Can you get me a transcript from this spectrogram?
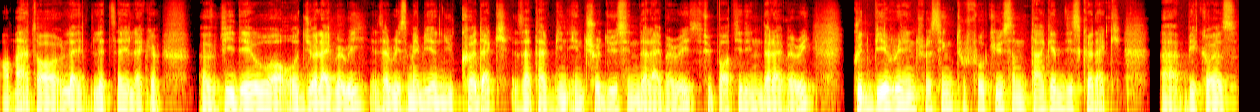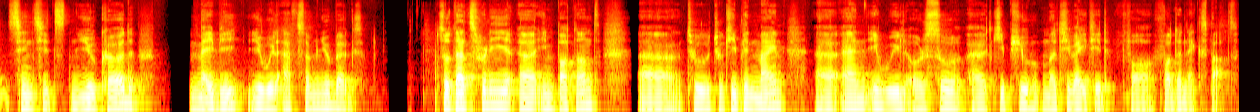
format or let, us say like a, a, video or audio library there is maybe a new codec that have been introduced in the library supported in the library could be really interesting to focus and target this codec uh, because since it's new code maybe you will have some new bugs so that's really uh, important uh, to, to keep in mind uh, and it will also uh, keep you motivated for, for the next part.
